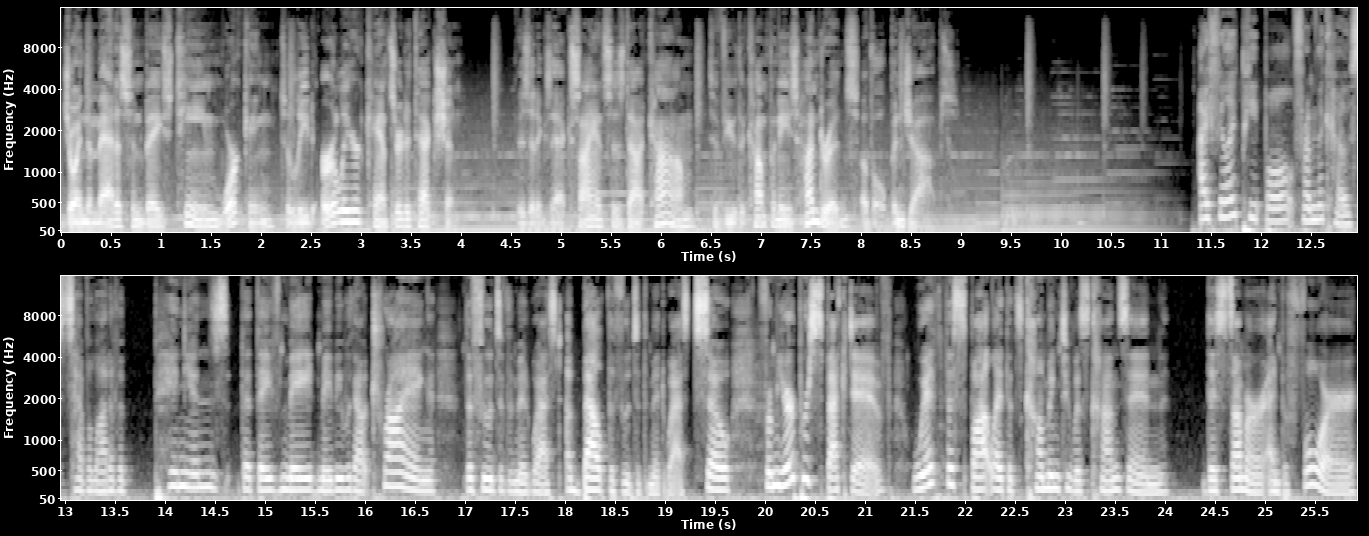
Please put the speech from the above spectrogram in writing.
Join the Madison based team working to lead earlier cancer detection. Visit exactsciences.com to view the company's hundreds of open jobs. I feel like people from the coasts have a lot of opinions that they've made, maybe without trying the foods of the Midwest, about the foods of the Midwest. So, from your perspective, with the spotlight that's coming to Wisconsin this summer and before,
